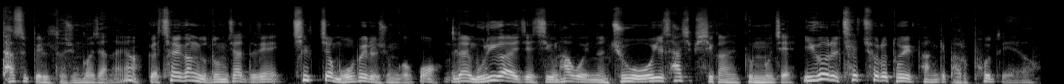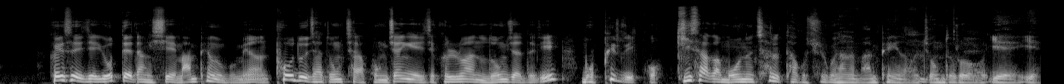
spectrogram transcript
다섯 배를 더 준 거잖아요. 그러니까 철강 노동자들의 7.5배를 준 거고, 그 다음에 우리가 이제 지금 하고 있는 주 5일 40시간 근무제, 이거를 최초로 도입한 게 바로 포드예요. 그래서 이제 요때 당시에 만평을 보면 포드 자동차 공장에 이제 근로한 노동자들이 모피를 입고 기사가 모는 차를 타고 출근하는 만평이 나올 정도로 예, 예.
